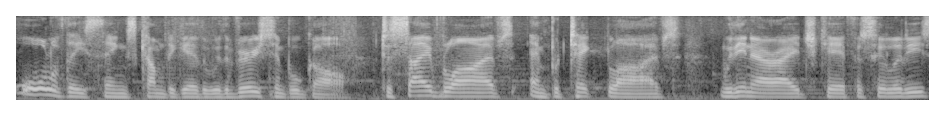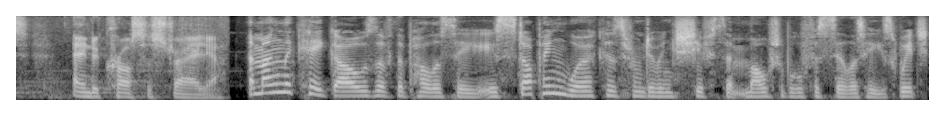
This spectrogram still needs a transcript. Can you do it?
All of these things come together with a very simple goal to save lives and protect lives within our aged care facilities and across Australia. Among the key goals of the policy is stopping workers from doing shifts at multiple facilities, which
